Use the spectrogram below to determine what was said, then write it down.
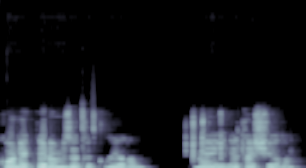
konnektörümüze tıklayalım. M ile taşıyalım.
